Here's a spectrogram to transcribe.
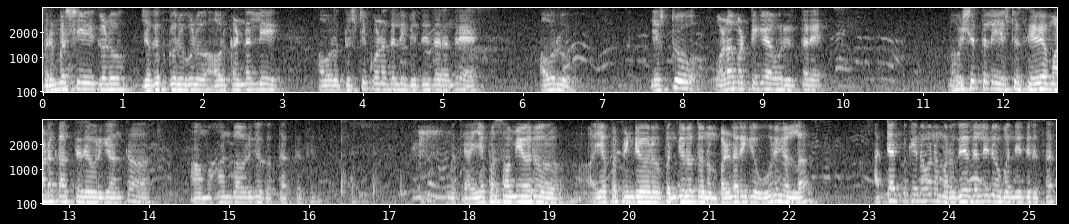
ಬ್ರಹ್ಮರ್ಷಿಗಳು, ಜಗದ್ಗುರುಗಳು ಅವ್ರ ಕಣ್ಣಲ್ಲಿ, ಅವರ ದೃಷ್ಟಿಕೋನದಲ್ಲಿ ಬಿದ್ದಿದ್ದಾರೆ ಅಂದರೆ ಅವರು ಎಷ್ಟು ಒಳಮಟ್ಟಿಗೆ ಅವರು ಇರ್ತಾರೆ ಭವಿಷ್ಯದಲ್ಲಿ ಎಷ್ಟು ಸೇವೆ ಮಾಡೋಕ್ಕಾಗ್ತದೆ ಅವರಿಗೆ ಅಂತ ಆ ಮಹಾನ್ ಭಾವರಿಗೆ ಗೊತ್ತಾಗ್ತದೆ. ಮತ್ತು ಅಯ್ಯಪ್ಪ ಸ್ವಾಮಿಯವರು, ಅಯ್ಯಪ್ಪ ಪಿಂಡಿಯವರು ಬಂದಿರೋದು ನಮ್ಮ ಬಳ್ಳಾರಿಗೆ ಊರಿಗಲ್ಲ ಆಧ್ಯಾತ್ಮಿಕನೋ ನಮ್ಮ ಹೃದಯದಲ್ಲಿ ನೀವು ಬಂದಿದ್ದೀರಿ ಸರ್.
